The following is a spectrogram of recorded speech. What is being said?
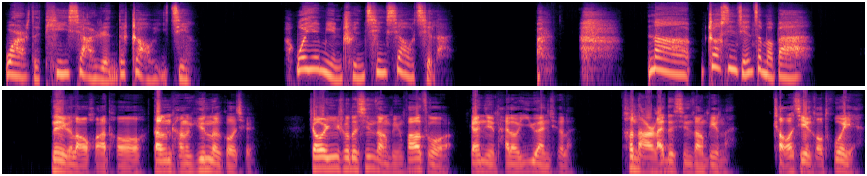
玩的天下人的赵以静。我也抿唇轻笑起来。那赵信简怎么办？那个老滑头当场晕了过去。赵英说的心脏病发作，赶紧抬到医院去了。他哪来的心脏病啊？找借口拖延。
